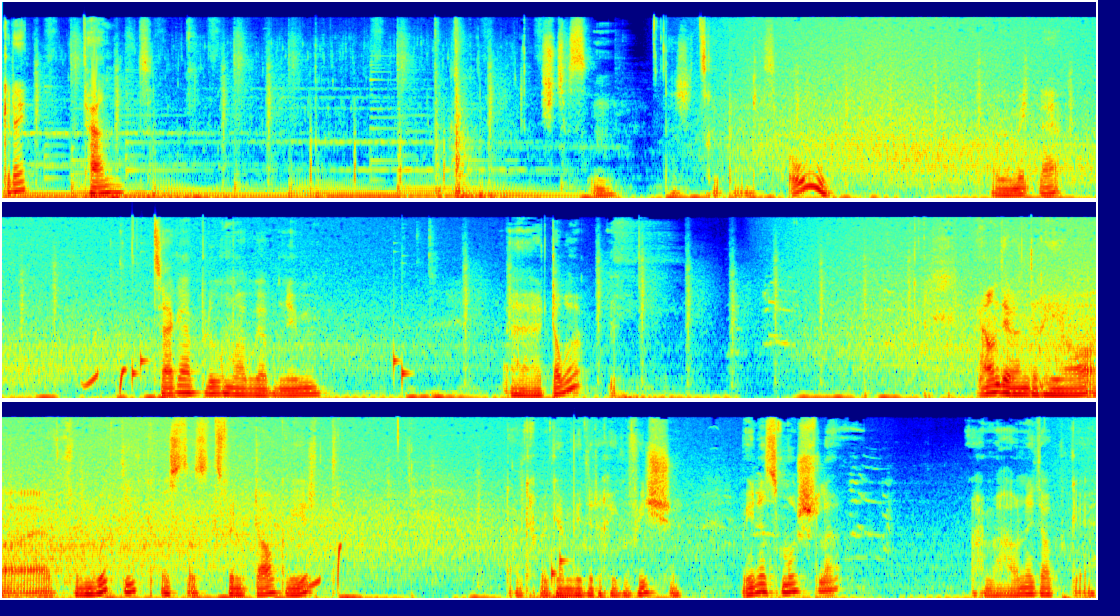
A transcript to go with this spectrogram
geredet haben. Ist das ein... Das ist jetzt bisschen Oh! Können wir mitnehmen. Sagen brauchen wir aber nicht mehr. Äh, da oben. Ja, und ihr habt ja äh, Vermutung, was das jetzt für ein Tag wird. Ich denke, wir gehen wieder ein bisschen fischen. Venusmuscheln können wir auch nicht abgeben.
